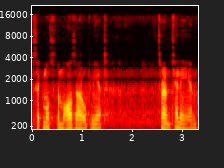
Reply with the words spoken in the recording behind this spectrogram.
Looks like most of the mall's not open yet. It's around 10 a.m.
